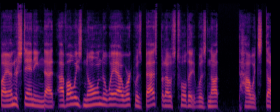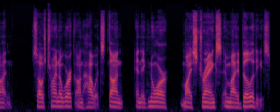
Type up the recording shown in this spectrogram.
by understanding that, I've always known the way I worked was best, but I was told it was not how it's done. So I was trying to work on how it's done and ignore my strengths and my abilities.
